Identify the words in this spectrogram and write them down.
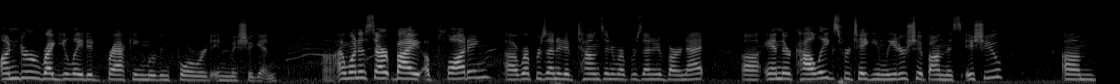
under-regulated fracking moving forward in Michigan. Uh, I want to start by applauding uh, Representative Townsend and Representative Barnett uh, and their colleagues for taking leadership on this issue. Um,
